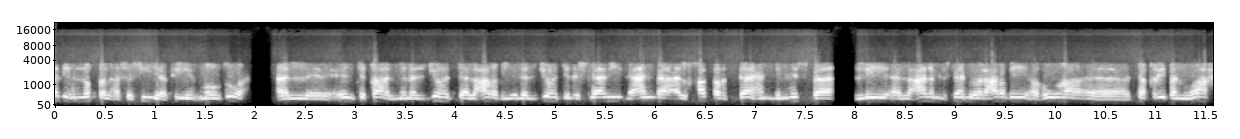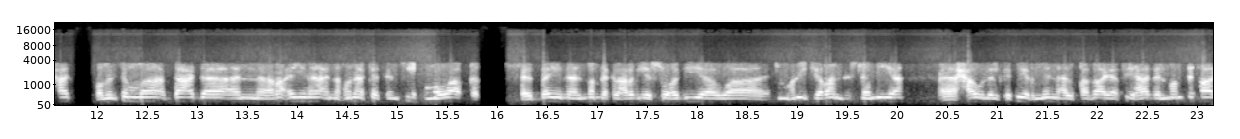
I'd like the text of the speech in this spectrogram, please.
هذه النقطة الأساسية في موضوع الانتقال من الجهد العربي إلى الجهد الإسلامي لأن الخطر الداهم بالنسبة للعالم الإسلامي والعربي هو آه، تقريبا واحد. ومن ثم بعد أن رأينا أن هناك تنسيق مواقف بين المملكة العربية السعودية وجمهورية إيران الإسلامية حول الكثير من القضايا في هذه المنطقة.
